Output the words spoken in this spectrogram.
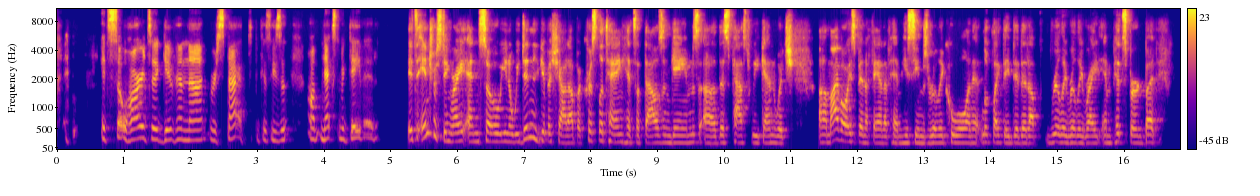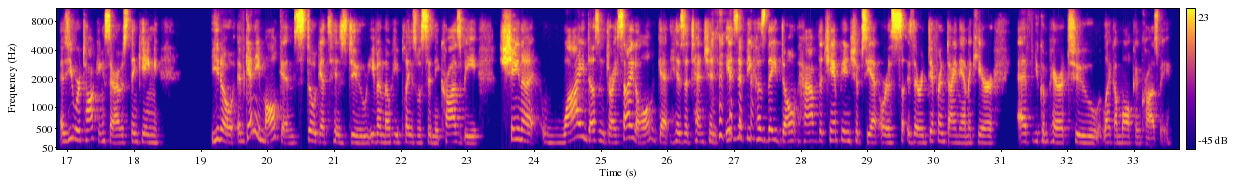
it's so hard to give him that respect because he's up next to McDavid. It's interesting, right? And so, you know, we didn't give a shout out, but Chris Letang hits a thousand games uh, this past weekend, which um, I've always been a fan of him. He seems really cool, and it looked like they did it up really, really right in Pittsburgh. But as you were talking, Sarah, I was thinking, you know, Evgeny Malkin still gets his due, even though he plays with Sidney Crosby. Shayna, why doesn't Draisaitl get his attention? Is it because they don't have the championships yet, or is, is there a different dynamic here if you compare it to like a Malkin Crosby?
